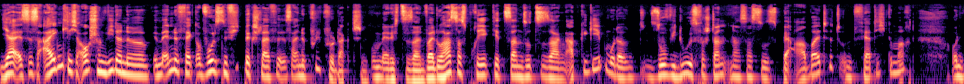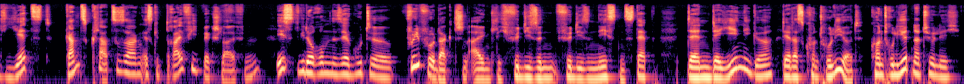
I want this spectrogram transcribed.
ja, es ist eigentlich auch schon wieder eine, im Endeffekt, obwohl es eine Feedback-Schleife ist, eine Pre-Production, um ehrlich zu sein. Weil du hast das Projekt jetzt dann sozusagen abgegeben oder so wie du es verstanden hast, hast du es bearbeitet und fertig gemacht. Und jetzt ganz klar zu sagen, es gibt drei Feedback-Schleifen, ist wiederum eine sehr gute Pre-Production eigentlich für diesen, für diesen nächsten Step. Denn derjenige, der das kontrolliert, kontrolliert natürlich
